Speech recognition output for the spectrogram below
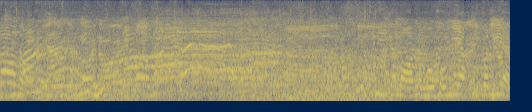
หล่อมากพี่ก็รอทางนู้นเขาเงียบพี่ก็เรียก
